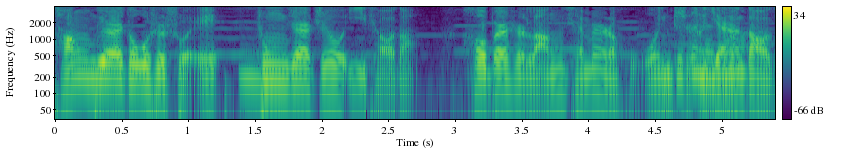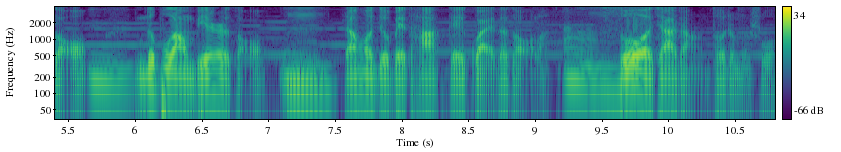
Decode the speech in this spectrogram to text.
旁边都是水，中间只有一条道。后边是狼，前面是虎，你只能沿着道走，你都不敢往别人走，嗯，然后就被他给拐着走了。嗯，所有家长都这么说。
